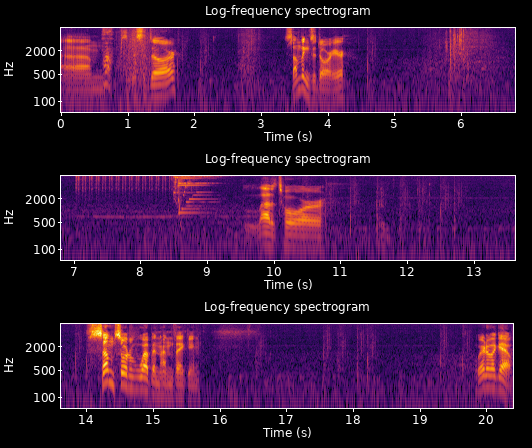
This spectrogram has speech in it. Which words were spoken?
Um, is this a door? Something's a door here. Gladiator. Some sort of weapon, I'm thinking. Where do I go?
